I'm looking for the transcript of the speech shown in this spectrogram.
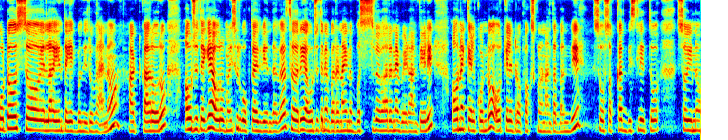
ಫೋಟೋಸ್ ಎಲ್ಲ ಏನು ತೆಗಿಯಕ್ಕೆ ಬಂದಿದ್ರು ವ್ಯಾನು ಆಟ್ ಕಾರ್ ಅವರು. ಜೊತೆಗೆ ಅವರು ಮೈಸೂರಿಗೆ ಹೋಗ್ತಾ ಇದ್ವಿ ಅಂದಾಗ, ಸರಿ ಅವ್ರ ಜೊತೆನೇ ಬರೋಣ, ಇನ್ನು ಬಸ್ ವ್ಯವಹಾರನೇ ಬೇಡ ಅಂತೇಳಿ ಅವ್ರನ್ನೇ ಕೇಳಿಕೊಂಡು ಅವ್ರ ಕೈಲಿ ಡ್ರಾಪ್ ಹಾಕ್ಸ್ಕೊಳೋಣ ಅಂತ ಬಂದ್ವಿ. ಸೊ ಸಖತ್ ಬಿಸಿಲಿತ್ತು. ಸೊ ಇನ್ನು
